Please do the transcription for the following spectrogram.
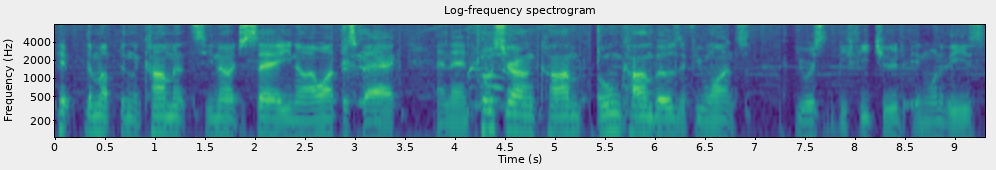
Hit them up in the comments, you know, just say, you know, I want this back. And then post your own, own combos if you want yours to be featured in one of these.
